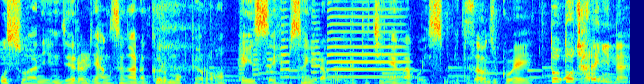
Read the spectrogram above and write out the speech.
우수한 인재를 양성하는 그런 목표로 에이스 협성이라고 이렇게 진행하고 있습니다. 사운드 그레이. 또또 자랑이 있나요?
